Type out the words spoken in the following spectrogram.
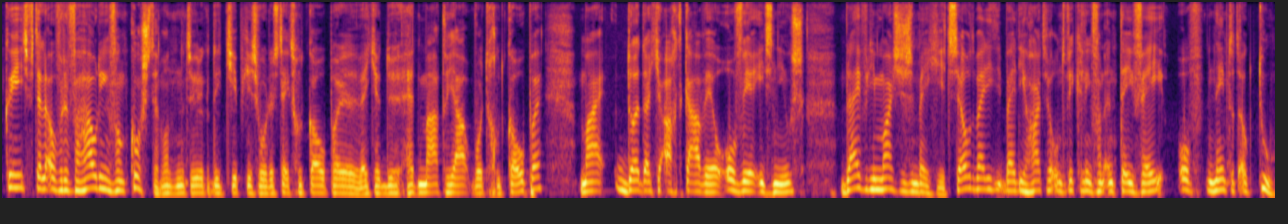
kun je iets vertellen over de verhouding van kosten? Want natuurlijk, die chipjes worden steeds goedkoper. Weet je, de, het materiaal wordt goedkoper. Maar doordat je 8K wil of weer iets nieuws, blijven die marges een beetje hetzelfde bij die, bij die hardwareontwikkeling van een tv? Of neemt dat ook toe?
